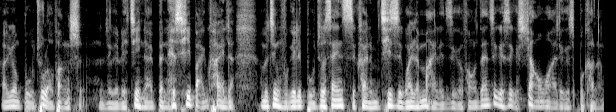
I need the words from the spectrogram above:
啊，用补助的方式，这个你进来本来是一百块的，那么政府给你补助三十块，那么七十块钱卖了这个方，但这个是个笑话，这个是不可能。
